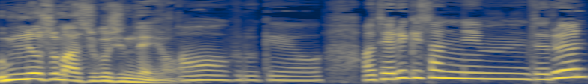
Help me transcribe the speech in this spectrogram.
음료수 마시고 싶네요. 아, 그러게요. 아, 대리기사님들은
